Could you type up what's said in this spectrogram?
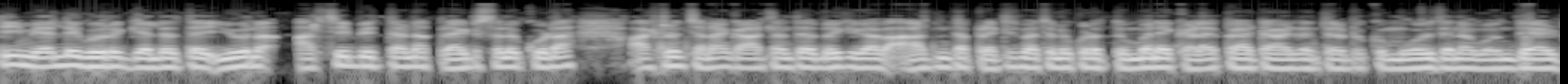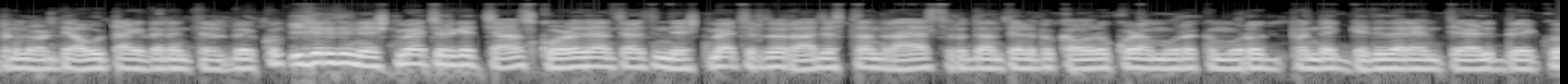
ಟೀಮ್ ಎಲ್ಲಿ ಗುರು ಗೆಲ್ಲುತ್ತೆ? ಇವ್ರನ್ನ ಆರ್ ಸಿ ಬಿ ತಂಡ ಪ್ರಾಕ್ಟೀಸಲ್ಲೂ ಕೂಡ ಅಷ್ಟೊಂದು ಚೆನ್ನಾಗಿ ಆಡ್ತಂತ ಹೇಳ್ಬೇಕು. ಈಗ ಆದಂಥ ಪ್ರಾಕ್ಟೀಸ್ ಮ್ಯಾಚಲ್ಲೂ ಕೂಡ ತುಂಬಾ ಕಳಪೆ ಆಟ ಆಡಿದೆ ಅಂತ ಹೇಳ್ಬೇಕು. ಮೂರು ಜನ ಒಂದು ಎರಡು ನೋಡಿದೆ ಔಟ್ ಆಗಿದ್ದಾರೆ ಅಂತ ಹೇಳಬೇಕು. ಈ ರೀತಿ ನೆಕ್ಸ್ಟ್ ಮ್ಯಾಚ್ ಅವರಿಗೆ ಚಾನ್ಸ್ ಕೊಡದೆ ಅಂತ ಹೇಳ್ತೀನಿ. ನೆಕ್ಸ್ಟ್ ಮ್ಯಾಚ್ ಇರೋದು ರಾಜಸ್ಥಾನ್ ರಾಯಲ್ಸ್ ವಿರುದ್ಧ ಅಂತ ಹೇಳಬೇಕು. ಅವರು ಕೂಡ ಮೂರಕ್ಕೆ ಮೂರು ಪಂದ್ಯ ಗೆದ್ದಿದ್ದಾರೆ ಅಂತ ಹೇಳಬೇಕು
